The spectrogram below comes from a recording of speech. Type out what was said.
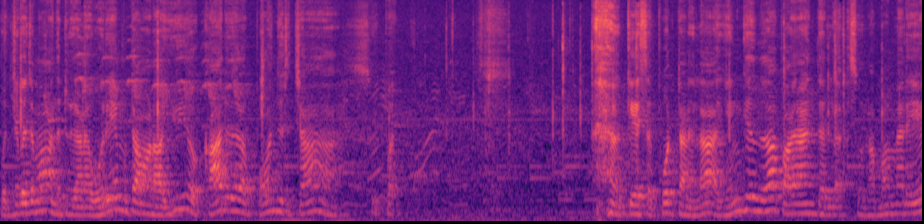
கொஞ்சம் கொஞ்சமாக வந்துட்டு இருக்காங்க. ஒரே முட்டை வாடா ஐயோ கார் வேற புழஞ்சிருச்சா சூப்பர். கேஸை போட்டானுங்களா? எங்கேருந்து தான் பாக்குறான்னு தெரில ஸோ நம்ம மேலேயே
